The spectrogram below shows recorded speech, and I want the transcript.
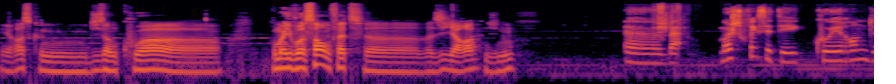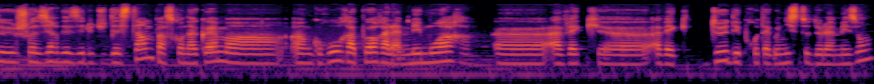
et Rask nous, nous disent en quoi, euh, comment ils voient ça en fait. Euh, Vas-y Yara, dis-nous. Euh, bah, moi, je trouvais que c'était cohérent de choisir des élus du destin parce qu'on a quand même un, gros rapport à la mémoire euh, avec, euh, avec deux des protagonistes de la maison,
